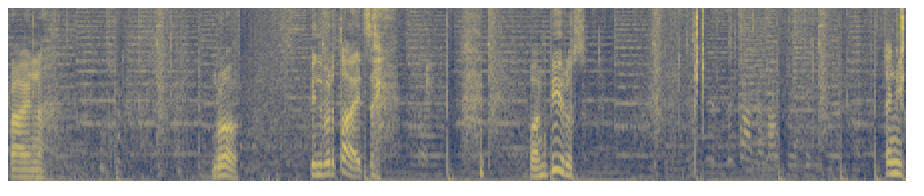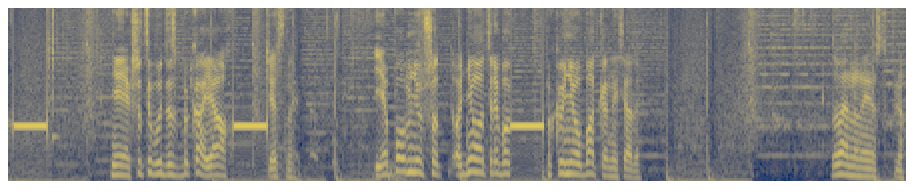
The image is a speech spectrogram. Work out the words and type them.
Правильно. Бро, він вертається. Вампірус. Та ні. Ні, якщо це буде з БК, я оху, чесно. Я пам'ятаю, що од нього треба, поки в нього батка не сяде. Давай на неї наступлю.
